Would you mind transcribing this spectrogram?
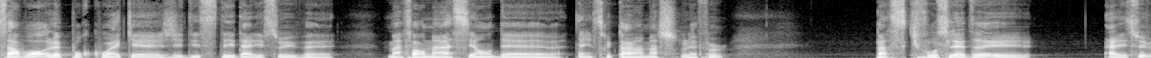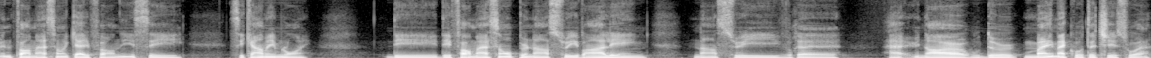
Savoir le pourquoi que j'ai décidé d'aller suivre euh, ma formation d'instructeur en marche sur le feu. Parce qu'il faut se le dire, aller suivre une formation en Californie, c'est quand même loin. Des, formations, on peut en suivre en ligne, en suivre euh, à une heure ou deux, ou même à côté de chez soi.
